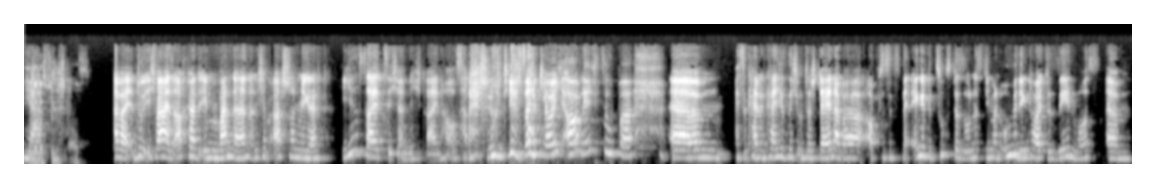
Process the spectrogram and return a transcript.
So Ja. sah das für mich aus. Aber du, ich war jetzt auch gerade eben wandern und ich habe auch schon mir gedacht, ihr seid sicher nicht ein Haushalt und ihr seid, glaube ich, auch nicht super. Ähm, also kann, kann ich jetzt nicht unterstellen, aber ob das jetzt eine enge Bezugsperson ist, die man unbedingt heute sehen muss. Ähm,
